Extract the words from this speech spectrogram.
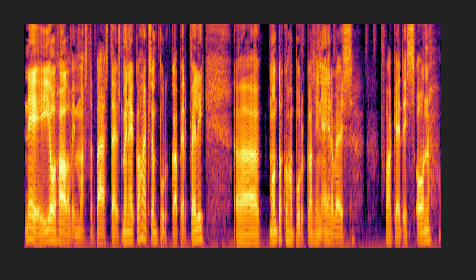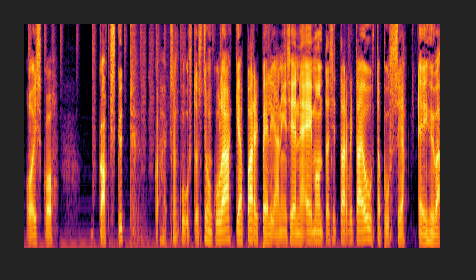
ne ei ole halvimmasta päästä. Jos menee kahdeksan purkkaa per peli, öö, montakohan purkkaa siinä Airways-paketissa on, oisko 20, 8, 16, se on kuule äkkiä pari peliä, niin siinä ei monta, sitten tarvitaan uutta pussia, ei hyvä.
